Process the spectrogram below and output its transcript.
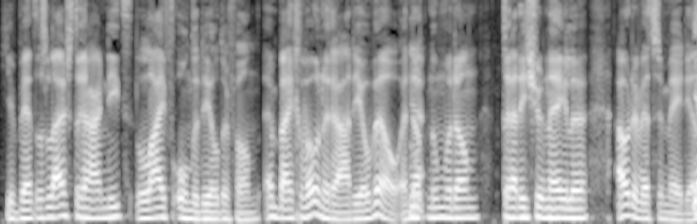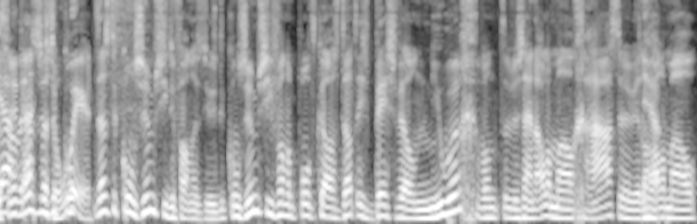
Je bent als luisteraar niet live onderdeel ervan. En bij gewone radio wel. En Ja. dat noemen we dan traditionele ouderwetse media. Ja, dat maar dat is, dus de, weird. dat is de consumptie ervan natuurlijk. De consumptie van een podcast, dat is best wel nieuwig. Want we zijn allemaal gehaast en we willen Ja. allemaal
